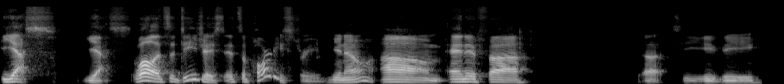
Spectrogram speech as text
Yes. Yes. Well, it's a DJ, it's a party stream, you know? Um, and if uh uh TV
